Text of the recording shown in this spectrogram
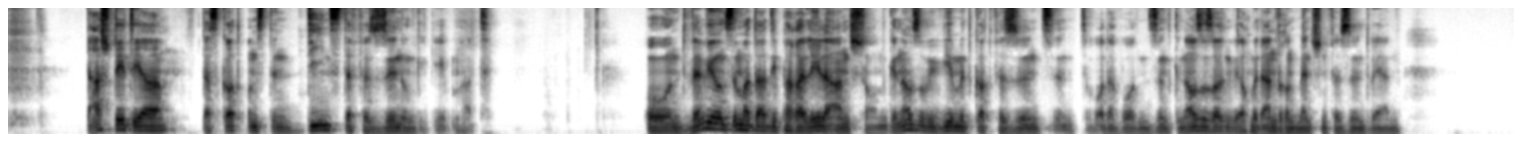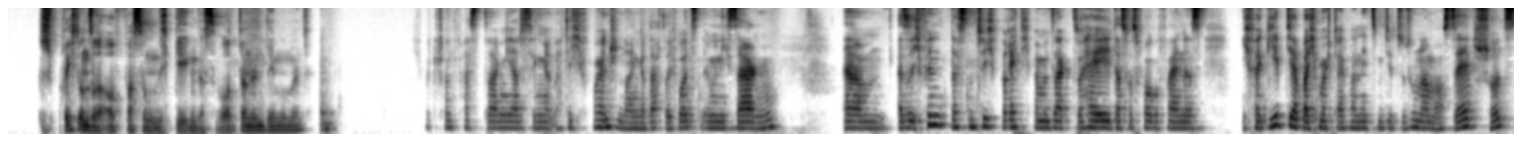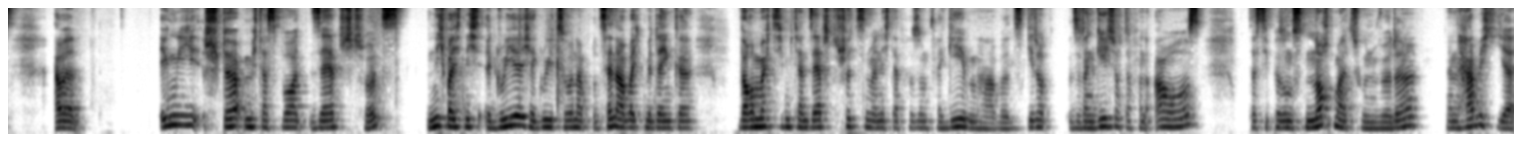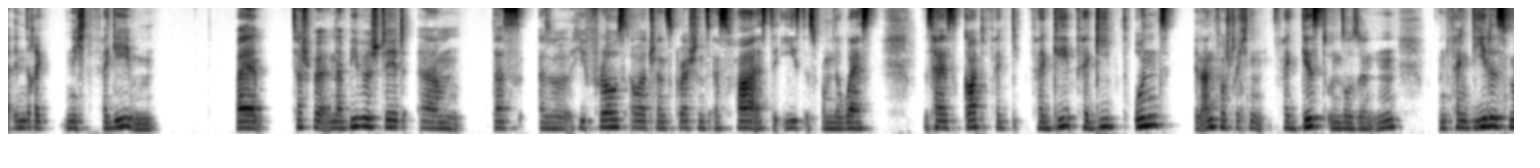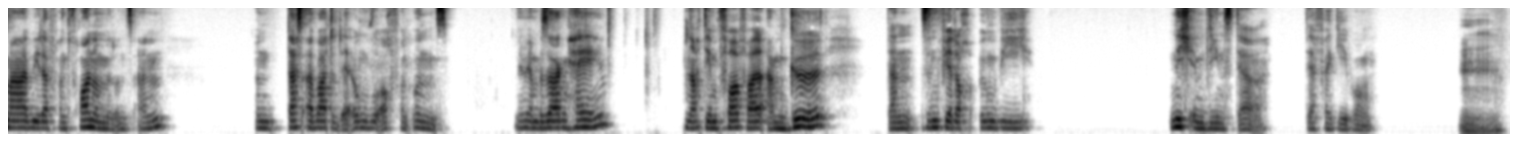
da steht ja, dass Gott uns den Dienst der Versöhnung gegeben hat. Und wenn wir uns immer da die Parallele anschauen, genauso wie wir mit Gott versöhnt sind oder worden sind, genauso sollten wir auch mit anderen Menschen versöhnt werden. Spricht unsere Auffassung nicht gegen das Wort dann in dem Moment? Ich würde schon fast sagen, ja, deswegen hatte ich vorhin schon dran gedacht, aber ich wollte es irgendwie nicht sagen. Ähm, also ich finde das natürlich berechtigt, wenn man sagt, so, hey, das, was vorgefallen ist, ich vergebe dir, aber ich möchte einfach nichts mit dir zu tun haben aus Selbstschutz. Aber irgendwie stört mich das Wort Selbstschutz. Nicht, weil ich nicht agree, ich agree zu 100 Prozent, aber ich mir denke, warum möchte ich mich dann selbst schützen, wenn ich der Person vergeben habe? Das geht doch, also dann gehe ich doch davon aus, dass die Person es nochmal tun würde, dann habe ich ihr indirekt nicht vergeben. Weil zum Beispiel in der Bibel steht, ähm, dass, also, he throws our transgressions as far as the east is from the west. Das heißt, Gott vergi vergib, vergibt uns, in Anführungsstrichen, vergisst unsere Sünden und fängt jedes Mal wieder von vorne mit uns an. Und das erwartet er irgendwo auch von uns. Wenn wir aber sagen, hey, nach dem Vorfall, I'm good, dann sind wir doch irgendwie nicht im Dienst der, der Vergebung. Mhm.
